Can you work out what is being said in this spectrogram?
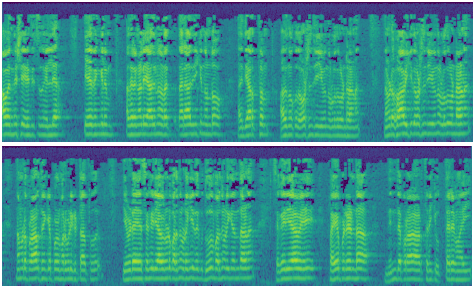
അവൻ നിഷേധിച്ചതുമില്ല. ഏതെങ്കിലും അധരങ്ങളുടെ യാതന തരാതിരിക്കുന്നുണ്ടോ? അതിന്റെ അർത്ഥം അത് നമുക്ക് ദോഷം ചെയ്യുമെന്നുള്ളത് കൊണ്ടാണ്. നമ്മുടെ ഭാവിക്ക് ദോഷം ചെയ്യുമെന്നുള്ളത് കൊണ്ടാണ് നമ്മുടെ പ്രാർത്ഥനയ്ക്ക് എപ്പോഴും മറുപടി കിട്ടാത്തത്. ഇവിടെ സഹരിയാവിനോട് പറഞ്ഞു തുടങ്ങിയത് ദൂതം പറഞ്ഞു തുടങ്ങിയത് എന്താണ്? സഹരിയാവേ ഭയപ്പെടേണ്ട. നിന്റെ പ്രാർത്ഥനയ്ക്ക് ഉത്തരമായി.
